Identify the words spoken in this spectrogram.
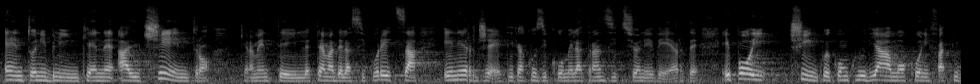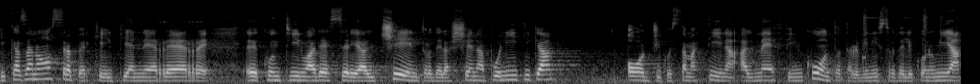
Anthony Blinken, al centro chiaramente il tema della sicurezza energetica, così come la transizione verde. E poi 5 concludiamo con i fatti di casa nostra perché il PNRR eh, continua ad essere al centro della scena politica Oggi, questa mattina, al MEF incontro tra il Ministro dell'Economia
